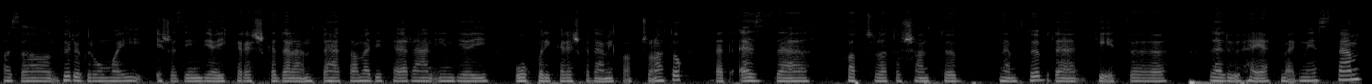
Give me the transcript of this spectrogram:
az a görög-római és az indiai kereskedelem, tehát a mediterrán, indiai, ókori kereskedelmi kapcsolatok, tehát ezzel kapcsolatosan több, nem több, de két lelőhelyet megnéztem,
